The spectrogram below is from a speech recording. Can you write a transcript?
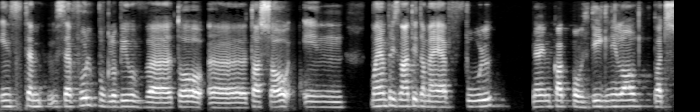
in sem se ful poglobil v to, uh, ta šov. In moram priznati, da me je ful, ne vem, kako povzdignilo pač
